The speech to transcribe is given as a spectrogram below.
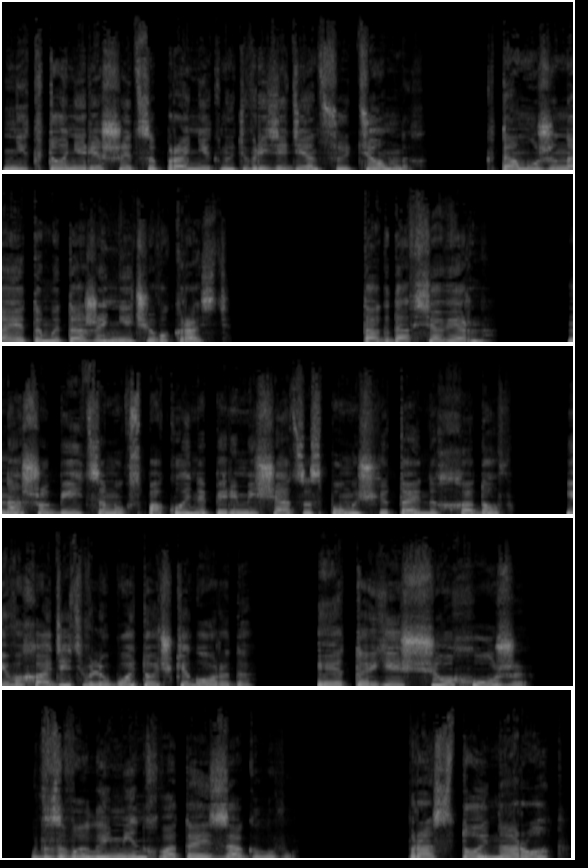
Никто не решится проникнуть в резиденцию темных, к тому же на этом этаже нечего красть. Тогда все верно. Наш убийца мог спокойно перемещаться с помощью тайных ходов и выходить в любой точке города. Это еще хуже, взвыл Имин, хватаясь за голову. Простой народ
